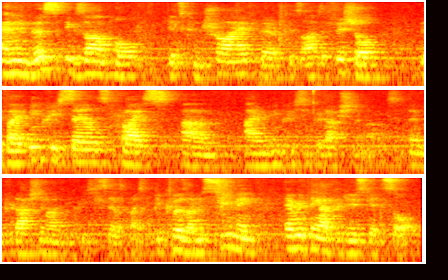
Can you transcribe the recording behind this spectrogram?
And in this example, it's contrived, it's artificial. If I increase sales price, um, I'm increasing production amount. Then production amount increases sales price because I'm assuming everything I produce gets sold.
